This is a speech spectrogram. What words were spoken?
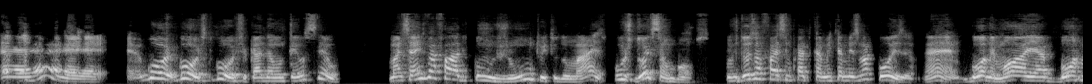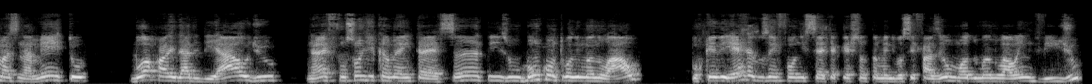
É, é, gosto, gosto, cada um tem o seu. Mas se a gente vai falar de conjunto e tudo mais, os dois são bons. Os dois oferecem praticamente a mesma coisa, né? Boa memória, bom armazenamento, boa qualidade de áudio, né? Funções de câmera interessantes, um bom controle manual porque ele herda do Zenfone 7 a questão também de você fazer um modo manual em vídeo,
